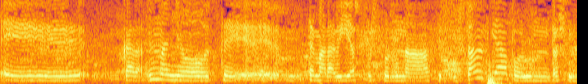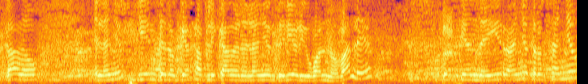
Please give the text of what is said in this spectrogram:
Eh, cada, un año te, te, maravillas pues por una circunstancia, por un resultado. El año siguiente lo que has aplicado en el año anterior igual no vale. Es cuestión de ir año tras año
